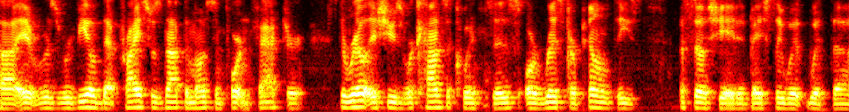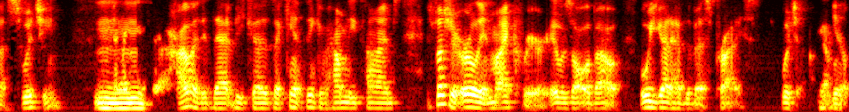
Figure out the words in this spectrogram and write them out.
uh, it was revealed that price was not the most important factor the real issues were consequences or risk or penalties associated basically with with uh, switching mm-hmm. and I highlighted that because i can't think of how many times especially early in my career it was all about well you got to have the best price which yeah. you know,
